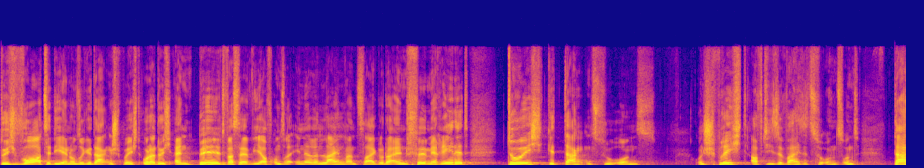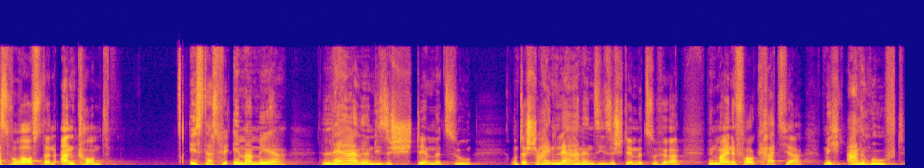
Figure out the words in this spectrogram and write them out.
durch Worte, die er in unsere Gedanken spricht. Oder durch ein Bild, was er wie auf unserer inneren Leinwand zeigt. Oder einen Film. Er redet durch Gedanken zu uns und spricht auf diese Weise zu uns. Und das, worauf es dann ankommt, ist, dass wir immer mehr lernen, diese Stimme zu unterscheiden, lernen, diese Stimme zu hören. Wenn meine Frau Katja mich anruft,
